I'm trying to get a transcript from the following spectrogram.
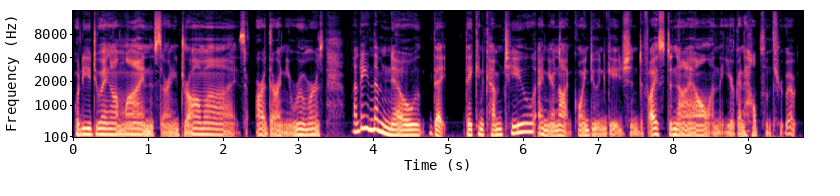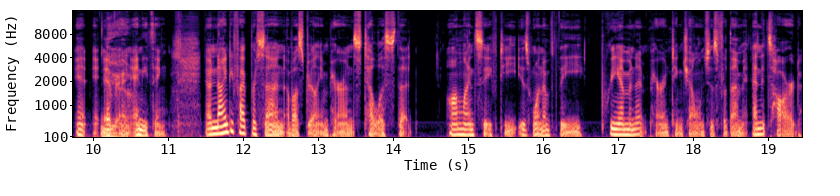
what are you doing online? Is there any drama? Is, are there any rumors? Letting them know that they can come to you and you're not going to engage in device denial and that you're going to help them through ev- Yeah. anything. Now, 95% of Australian parents tell us that online safety is one of the preeminent parenting challenges for them, and it's hard.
